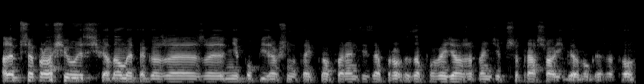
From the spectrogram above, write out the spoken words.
ale przeprosił, jest świadomy tego, że, że nie popisał się na tej konferencji, zapowiedział, że będzie przepraszał Igę w ogóle za to,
